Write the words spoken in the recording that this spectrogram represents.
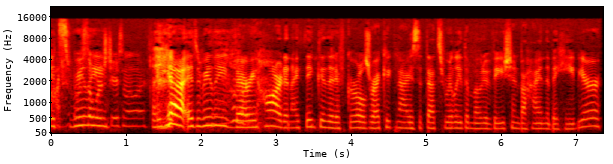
Oh, it's It was the really worst years of my life. yeah, it's really very hard. And I think that if girls recognize that that's really the motivation behind the behavior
